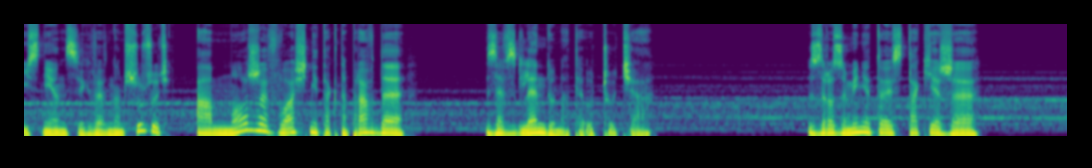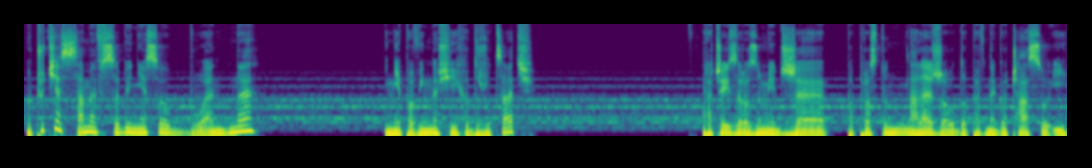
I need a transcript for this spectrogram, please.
istniejących wewnątrz uczuć, a może właśnie tak naprawdę ze względu na te uczucia. Zrozumienie to jest takie, że uczucia same w sobie nie są błędne i nie powinno się ich odrzucać. Raczej zrozumieć, że po prostu należą do pewnego czasu i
